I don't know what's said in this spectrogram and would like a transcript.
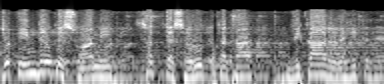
जो इंद्रियों के स्वामी सत्य स्वरूप तथा विकार रहित है।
